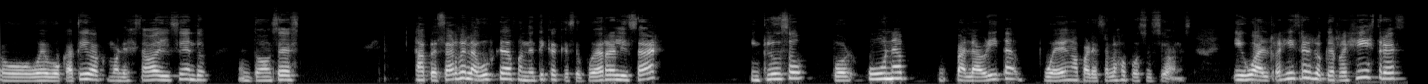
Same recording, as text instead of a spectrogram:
o evocativa, como les estaba diciendo, entonces, a pesar de la búsqueda fonética que se puede realizar, Incluso por una palabrita pueden aparecer las oposiciones. Igual, registres lo que registres,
